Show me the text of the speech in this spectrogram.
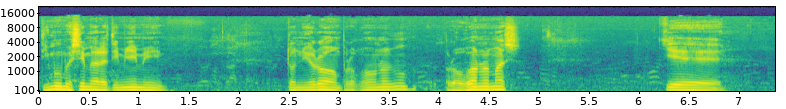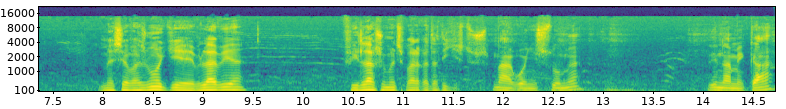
Τιμούμε σήμερα τη μνήμη των ηρώων προγόνων, μου, προγόνων μας και με σεβασμό και ευλάβεια φυλάσσουμε τις παρακαταθήκες τους. Να αγωνιστούμε δυναμικά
